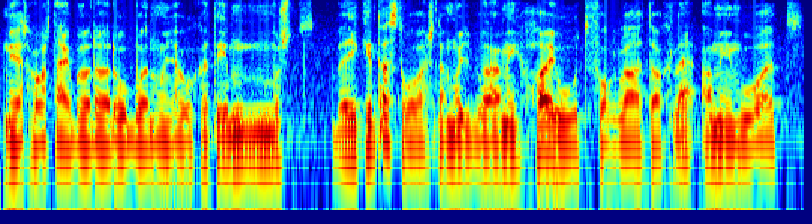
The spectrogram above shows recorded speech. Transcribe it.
Miért hordták be oda a robbanóanyagokat? Én most egyébként azt olvastam, hogy valami hajót foglaltak le, amin volt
